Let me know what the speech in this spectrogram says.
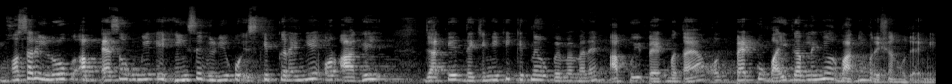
बहुत सारे लोग अब ऐसा होंगे कि यहीं से वीडियो को स्किप करेंगे और आगे जाके देखेंगे कि कितने रुपए में मैंने आपको ये पैक बताया और पैक को बाई कर लेंगे और बाद में परेशान हो जाएँगे।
